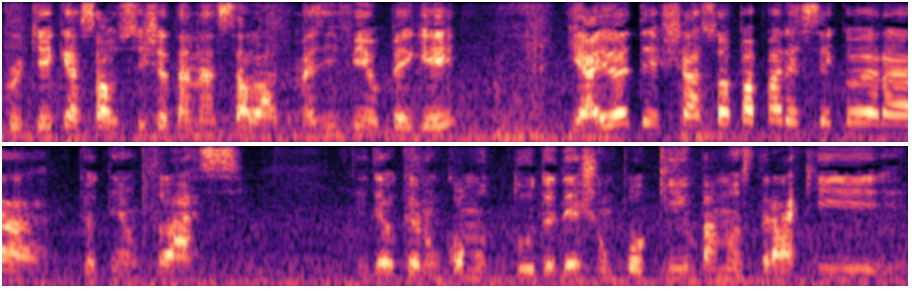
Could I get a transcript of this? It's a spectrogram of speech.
por que, que a salsicha tá na salada. Mas enfim, eu peguei. E aí eu ia deixar só pra parecer que eu era. que eu tenho classe. Entendeu? Que eu não como tudo. Eu deixo um pouquinho pra mostrar que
